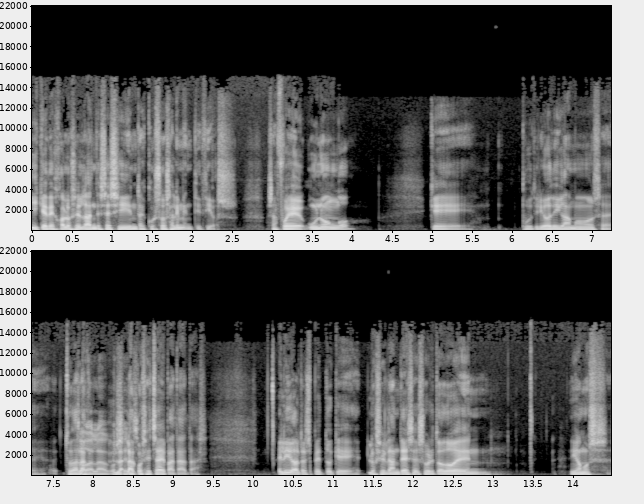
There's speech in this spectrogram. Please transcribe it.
y que dejó a los irlandeses sin recursos alimenticios. O sea, fue un hongo que pudrió, digamos, eh, toda, Toda la, cosecha. la cosecha de patatas. He leído al respecto que los irlandeses, sobre todo en, digamos,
